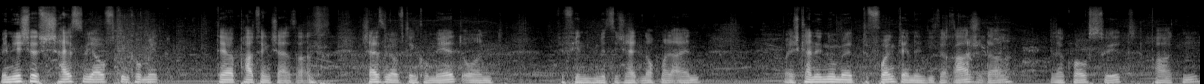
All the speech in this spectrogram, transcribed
Wenn nicht, scheißen wir auf den Komet. Der Part fängt scheiße an. scheißen wir auf den Komet und wir finden mit Sicherheit nochmal einen. Weil ich kann den nur mit Franklin in die Garage da, in der Grove Street, parken.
